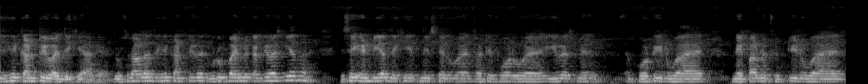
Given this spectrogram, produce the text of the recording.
देखिए कंट्री वाइज देखिए आ गया। दूसरा वाला देखिए कंट्री वाइज ग्रुप वाइज में कंट्री वाइज किया था? जैसे इंडिया देखिए इतनी सेल हुआ है थर्टी फोर हुआ है यूएस में फोर्टीन हुआ है नेपाल में फिफ्टीन हुआ है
